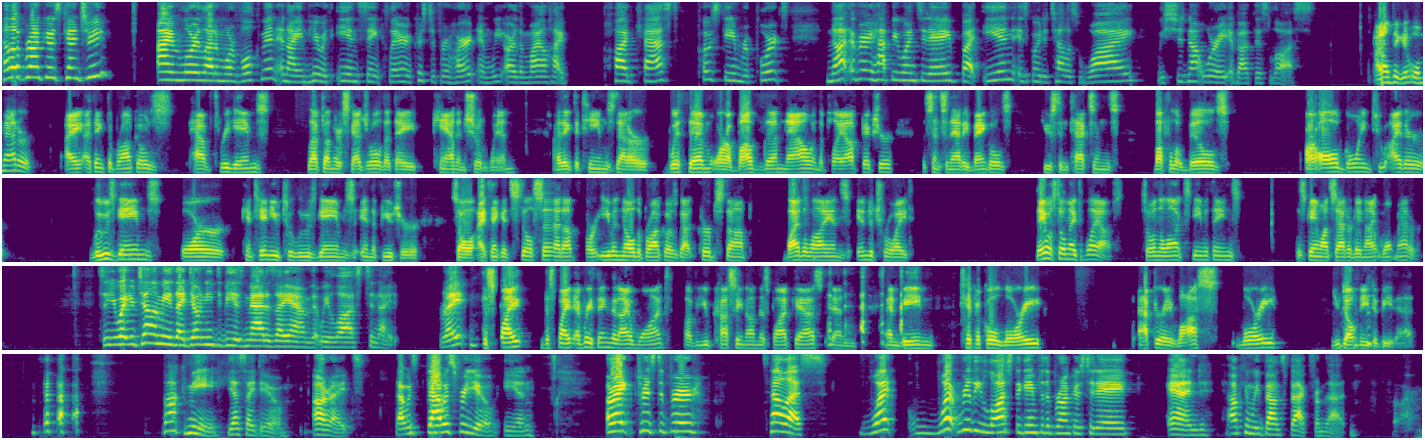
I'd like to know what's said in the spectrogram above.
Hello, Broncos country. I am Laurie Lattimore Volkmann, and I am here with Ian St. Clair and Christopher Hart, and we are the Mile High Podcast post game report. Not a very happy one today, but Ian is going to tell us why we should not worry about this loss. I don't think it will matter. I, I think the Broncos have three games left on their schedule that they can and should win. I think the teams that are with them or above them now in the playoff picture, the Cincinnati Bengals, Houston Texans, Buffalo Bills, are all going to either lose games or continue to lose games in the future. So I think it's still set up for even though the Broncos got curb stomped by the Lions in Detroit, they will still make the playoffs. So in the long scheme of things, this game on Saturday night won't matter. So you, what you're telling me is I don't need to be as mad as I am that we lost tonight, right? Despite despite everything that I want of you cussing on this podcast and and being typical Laurie after a loss, Laurie, you don't need to be that. Fuck me. Yes, I do. All right. That was that was for you, Ian. All right, Christopher, tell us what what really lost the game for the Broncos today, and how can we bounce back from that?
